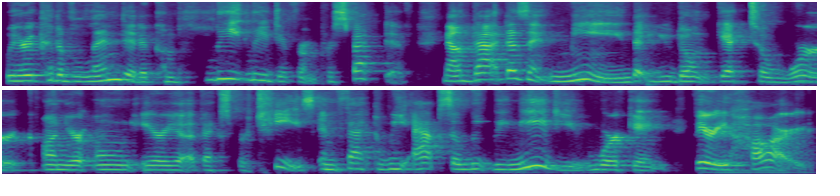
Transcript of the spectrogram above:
where it could have lended a completely different perspective. Now, that doesn't mean that you don't get to work on your own area of expertise. In fact, we absolutely need you working very hard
